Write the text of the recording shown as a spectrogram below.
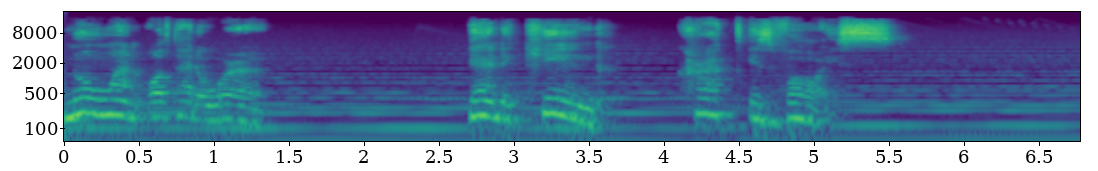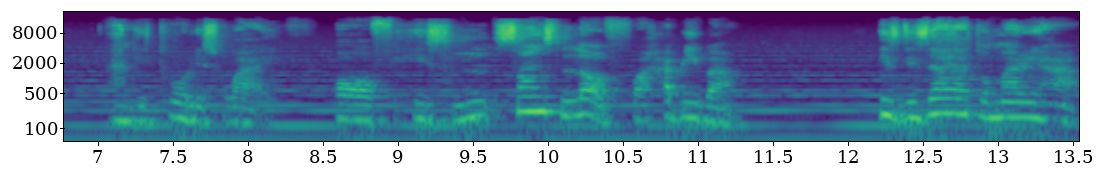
no one uttered a word. Then the king cracked his voice and he told his wife of his son's love for Habiba, his desire to marry her.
